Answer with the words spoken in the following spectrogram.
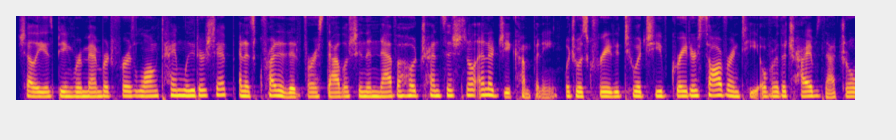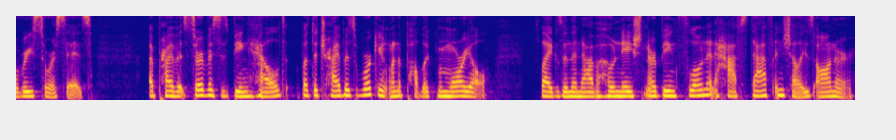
Shelly is being remembered for his longtime leadership and is credited for establishing the Navajo Transitional Energy Company, which was created to achieve greater sovereignty over the tribe's natural resources. A private service is being held, but the tribe is working on a public memorial. Flags in the Navajo Nation are being flown at half staff in Shelly's honor.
